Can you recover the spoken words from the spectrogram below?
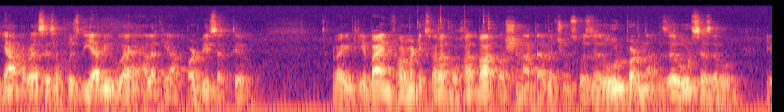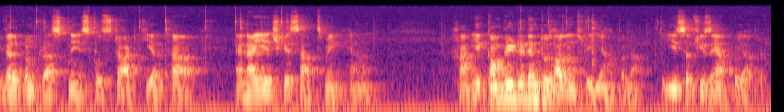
यहाँ पर वैसे सब कुछ दिया भी हुआ है, हालाँकि आप पढ़ भी सकते हो राइट ये बायो इन्फॉर्मेटिक्स वाला बहुत बार क्वेश्चन आता है, बच्चों, इसको ज़रूर पढ़ना, ज़रूर से ज़रूर। ये वेलकम ट्रस्ट ने इसको स्टार्ट किया था एनआईएच के साथ में, है ना? हाँ ये कंप्लीटेड इन 2003 यहाँ पर ना तो ये सब चीज़ें आपको याद रखनी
